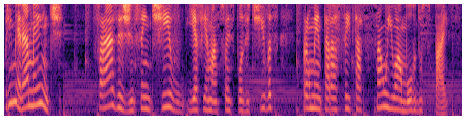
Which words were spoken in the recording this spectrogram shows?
Primeiramente, frases de incentivo e afirmações positivas para aumentar a aceitação e o amor dos pais.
